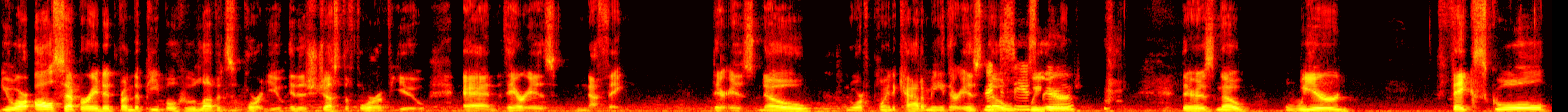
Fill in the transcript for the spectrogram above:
you are all separated from the people who love and support you. It is just the four of you, and there is nothing. There is no North Point Academy. There is Great no weird. There is no weird fake school.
